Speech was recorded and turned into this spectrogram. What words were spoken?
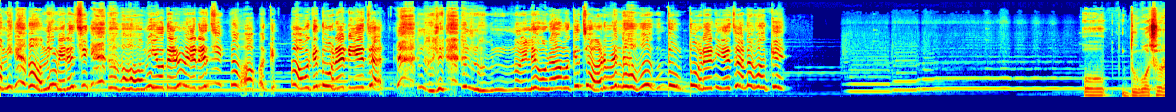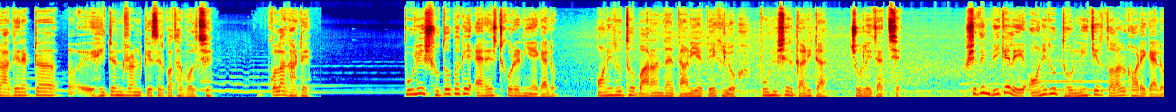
আমি আমি মেরেছি আমি ওদের মেরেছি। আমাকে আমাকে ধরে নিয়ে যান। নইলে নইলে ওরা আমাকে ছাড়বে না। ধরে নিয়ে যান আমাকে। ও দু বছর আগের একটা হিট অ্যান্ড রান কেসের কথা বলছে। কোলাঘাটে। পুলিশ সুতোপাকে অ্যারেস্ট করে নিয়ে গেল। অনিরুদ্ধ বারান্দায় দাঁড়িয়ে দেখল পুলিশের গাড়িটা চলে যাচ্ছে। সেদিন বিকেলে অনিরুদ্ধ নিচের তলার ঘরে গেল।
